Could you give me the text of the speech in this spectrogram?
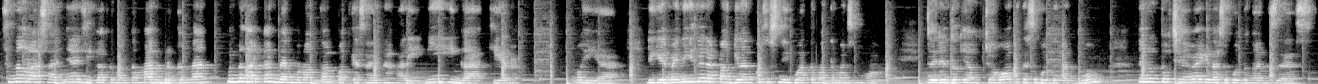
Senang rasanya jika teman-teman berkenan mendengarkan dan menonton podcast Sarina kali ini hingga akhir. Oh iya, di game ini kita ada panggilan khusus nih buat teman-teman semua. Jadi untuk yang cowok kita sebut dengan Bung, dan untuk cewek kita sebut dengan Zes.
